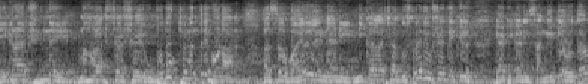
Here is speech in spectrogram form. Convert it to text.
एकनाथ शिंदे महाराष्ट्राचे उपमुख्यमंत्री होणार असं व्हायरल इंडियाने निकालाच्या दुसऱ्या दिवशी देखील या ठिकाणी सांगितलं होतं.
